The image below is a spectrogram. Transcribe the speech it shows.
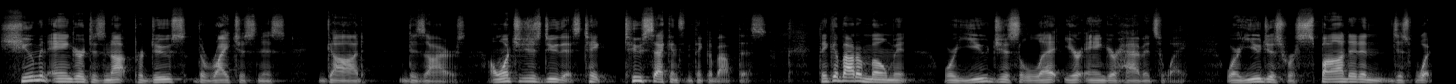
human anger does not produce the righteousness God desires. I want you to just do this. Take two seconds and think about this. Think about a moment where you just let your anger have its way, where you just responded and just what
